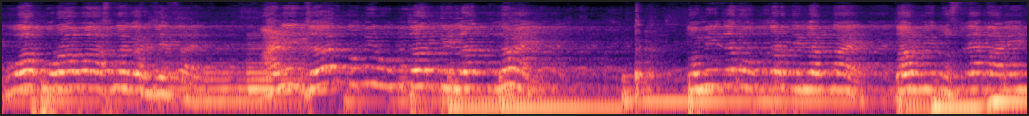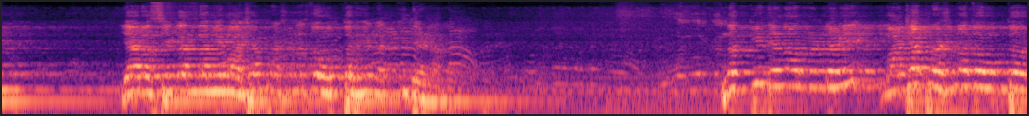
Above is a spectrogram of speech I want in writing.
बुवा पुरावा असणं गरजेचं आहे. आणि जर तुम्ही उत्तर दिलं नाही तुम्ही जर उत्तर दिलं नाही तर मी दुसऱ्या बारी या रसिकांना मी माझ्या प्रश्नाचं उत्तर हे नक्की देणार. आहे नक्की देणार मंडळी? माझ्या प्रश्नाचं उत्तर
